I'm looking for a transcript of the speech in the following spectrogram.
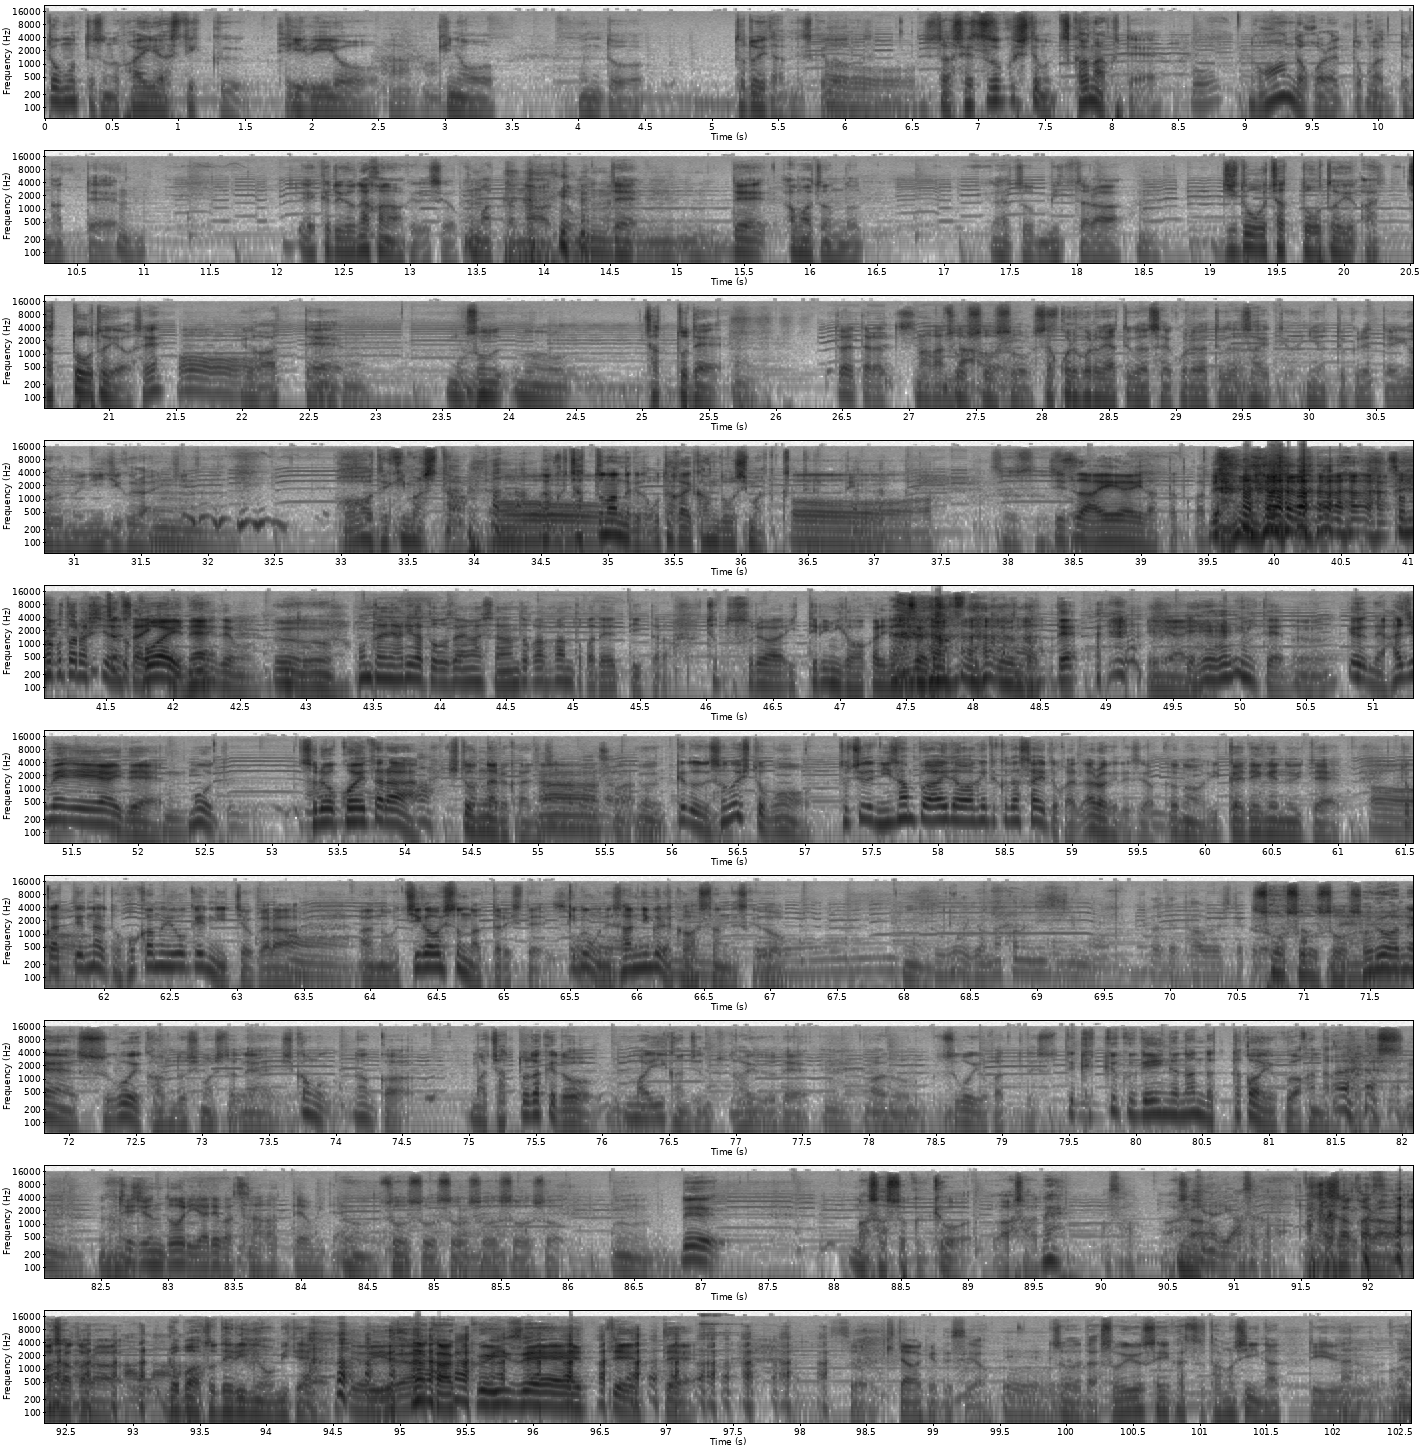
と思ってその Firestick TV をはあはあ。昨日、うん、と届いたんですけどそしたら接続してもつかなくてなんだこれとかってなって、ん。えけど夜中なわけですよ。困ったなと思って、うん。うん。で Amazon のやつを見てたら、自動チャットお問いあチャットお問い合わせがあってうん、もうそのチャットで、どうやったらつながるんだ？そうそうそう。これこれやってくださいこれやってくださいっていうふうにやってくれて夜の2時ぐらいに、ああできました。みたいななんかチャットなんだけどお互い感動しまくってるっていう。そうそう実は AI だったとかね。そんなことらしいよねちょっと怖いね。最近でも、うんうん。本当にありがとうございました。なんとかかんとかでって言ったらちょっとそれは言ってる意味が分かりませんってくるんだって。AI、えーみたいな、うん、けどね初め AI で、うん。もうそれを超えたらあ人になる感じ。あーそうなん。けどねその人も途中で23分間を空けてくださいとかあるわけですよ。この1回電源抜いて。とかってなると他の要件に行っちゃうからあの違う人になったりして昨日もね3人ぐらい交わしたんですけど、すごい夜中の2時にもだって対応してくれるそうそうそう、ねそれはねすごい感動しましたね。しかもなんかまあチャットだけど、まあいい感じの対応で、あのすごい良かったです。で結局原因が何だったかはよく分かんなかったです。うん。手順通りやればつながったよみたいな、うん、そうそうそうそうそう。そう、うん、で、まあ、早速今日朝ね。朝。朝。いきなり朝から。朝から 朝かあら。らロバート・デ・リニを見て「うわかっこいいぜ!」って言ってそう来たわけですよ、そうだそういう生活楽しいなっていうなるほこの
